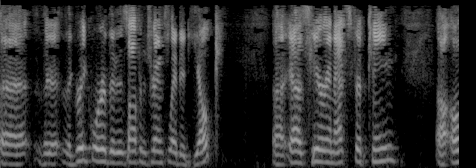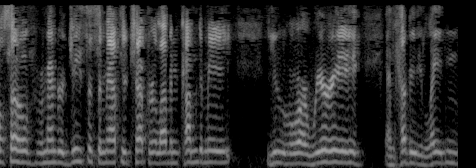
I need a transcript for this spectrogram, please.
uh, the, the Greek word that is often translated yoke, uh, as here in Acts 15. Uh, also, remember Jesus in Matthew chapter 11, come to me, you who are weary and heavy laden,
